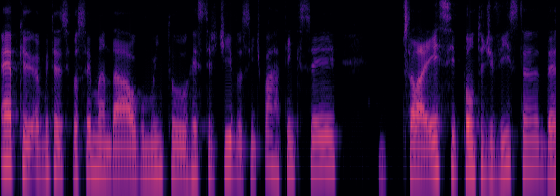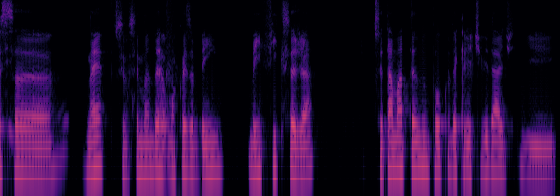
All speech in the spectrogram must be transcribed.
É, porque muitas vezes se você mandar algo muito restritivo, assim, tipo, ah, tem que ser, sei lá, esse ponto de vista dessa. Né? Se você manda uma coisa bem, bem fixa já, você tá matando um pouco da criatividade. E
